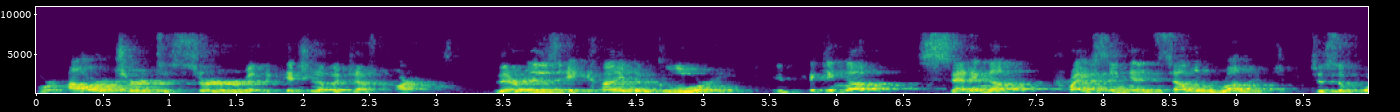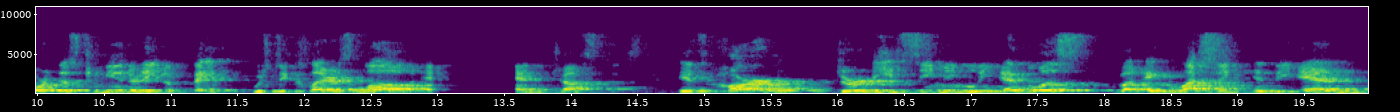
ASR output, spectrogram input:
for our turn to serve at the kitchen of a just harvest. There is a kind of glory in picking up, setting up, pricing, and selling rummage to support this community of faith which declares love and justice. It's hard, dirty, seemingly endless, but a blessing in the end,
